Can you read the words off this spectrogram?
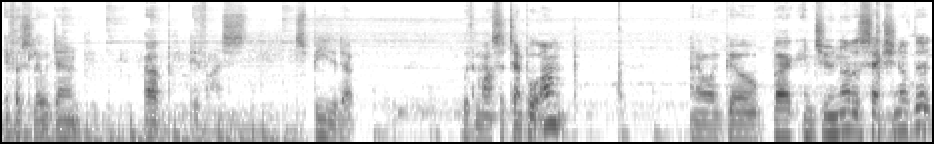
if I slow it down, up if I speed it up. With master tempo on, and I will go back into another section of the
